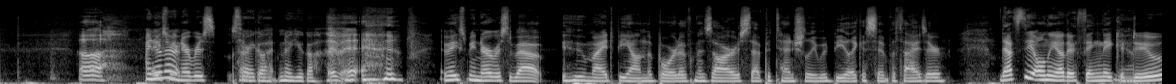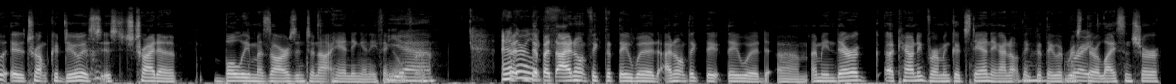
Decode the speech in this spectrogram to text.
Uh, I know makes me nervous. Sorry, go ahead. No, you go. It, it, it makes me nervous about who might be on the board of Mazars that potentially would be like a sympathizer. That's the only other thing they could Yeah. do. Uh, Trump could do is is to try to bully Mazars into not handing anything Yeah. over. Another, but, like, but I don't think that they would. I don't think they they would. Um, I mean, they're a accounting firm in good standing. I don't think that they would risk Mm-hmm. Right. their licensure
